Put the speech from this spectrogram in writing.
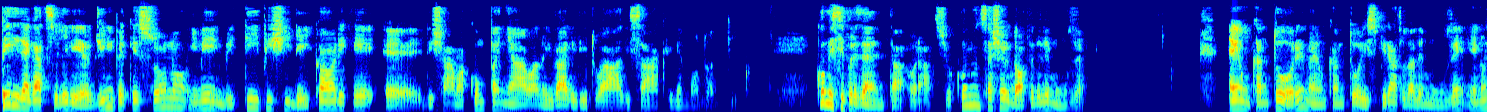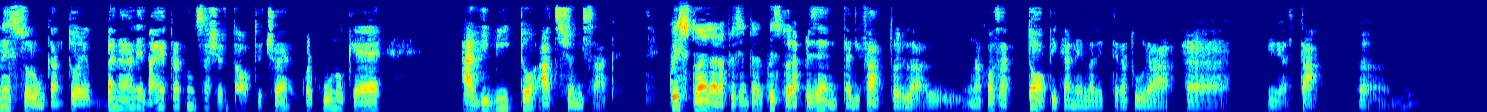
per i ragazzi e le vergini perché sono i membri tipici dei cori che eh, diciamo accompagnavano i vari rituali sacri nel mondo antico. Come si presenta Orazio? Come un sacerdote delle muse. È un cantore, ma è un cantore ispirato dalle muse e non è solo un cantore banale, ma è proprio un sacerdote, cioè qualcuno che è adibito a azioni sacre. Questo, questo rappresenta di fatto la, una cosa topica nella letteratura, eh, in realtà eh,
